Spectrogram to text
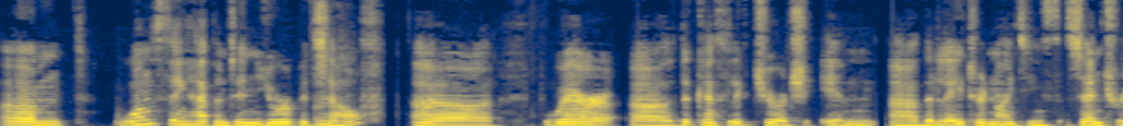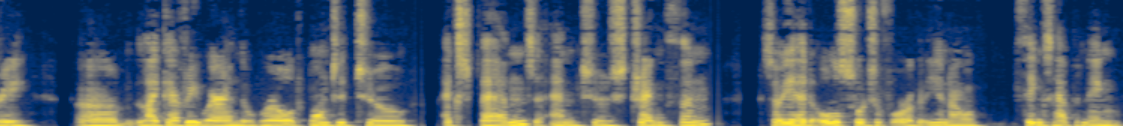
Um, one thing happened in Europe mm. itself, mm. uh, where uh, the Catholic Church in uh, the later 19th century, um, like everywhere in the world, wanted to expand and to strengthen. So you had all sorts of, you know, things happening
